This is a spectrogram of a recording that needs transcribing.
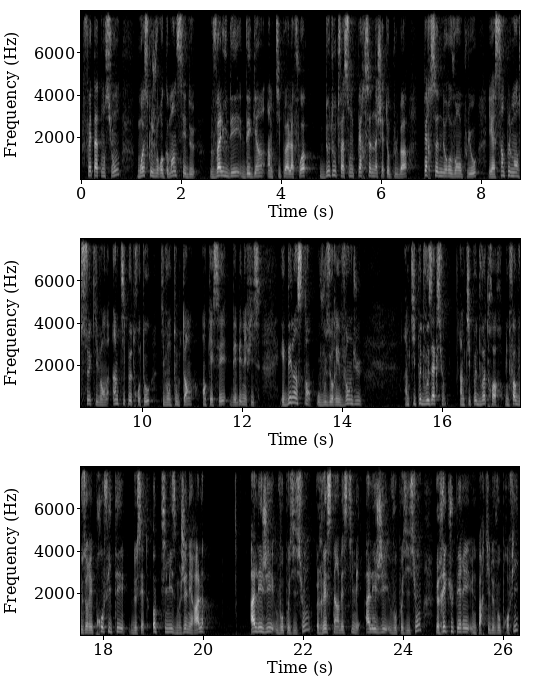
faites attention. Moi, ce que je vous recommande, c'est de valider des gains un petit peu à la fois. De toute façon, personne n'achète au plus bas, personne ne revend au plus haut. Il y a simplement ceux qui vendent un petit peu trop tôt qui vont tout le temps encaisser des bénéfices. Et dès l'instant où vous aurez vendu un petit peu de vos actions, un petit peu de votre or, une fois que vous aurez profité de cet optimisme général, allégez vos positions, restez investi mais allégez vos positions, récupérez une partie de vos profits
